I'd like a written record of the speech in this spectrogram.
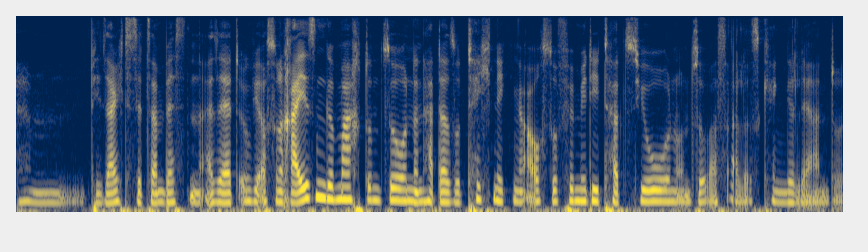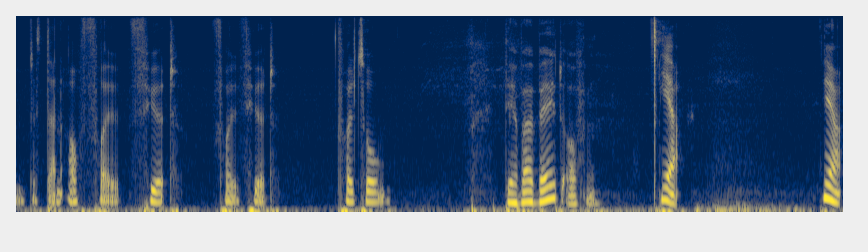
ähm, wie sage ich das jetzt am besten? Also er hat irgendwie auch so ein Reisen gemacht und so und dann hat er so Techniken auch so für Meditation und sowas alles kennengelernt und das dann auch vollführt, vollführt, vollzogen. Der war weltoffen. Ja. Ja.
